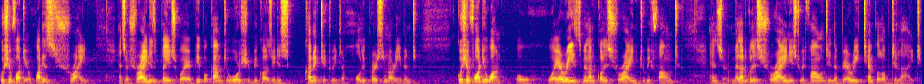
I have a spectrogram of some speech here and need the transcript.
Question 40. What is shrine? So shrine is a place where people come to worship because it is connected with a holy person or event. Question 41. Oh, where is melancholy shrine to be found? Answer. Melancholy shrine is to be found in the very temple of delight.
